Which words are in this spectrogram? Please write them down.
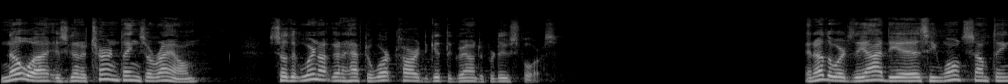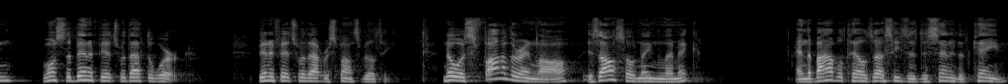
Noah is going to turn things around so that we're not going to have to work hard to get the ground to produce for us. In other words, the idea is he wants something, wants the benefits without the work, benefits without responsibility. Noah's father in law is also named Lamech, and the Bible tells us he's a descendant of Cain.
